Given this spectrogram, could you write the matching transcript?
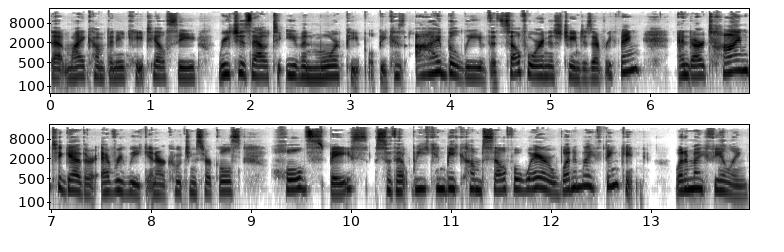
that my company, KTLC, reaches out to even more people because I believe that self-awareness changes everything and our time together every week in our coaching circles holds space so that we can become self-aware. What am I thinking? What am I feeling?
